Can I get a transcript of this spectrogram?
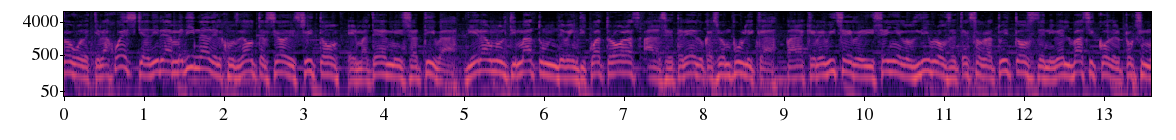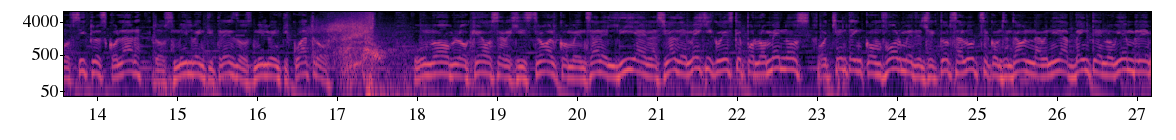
luego de que la juez Yadira Medina del Juzgado Tercero Distrito en materia administrativa diera un ultimátum de 24 horas a la Secretaría de Educación Pública para que revise y rediseñe los libros de texto gratuitos de nivel básico del próximo ciclo escolar 2023-2024. Un nuevo bloqueo se registró al comenzar el día en la Ciudad de México y es que por lo menos 80 inconformes del sector salud se concentraron en la avenida 20 de noviembre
